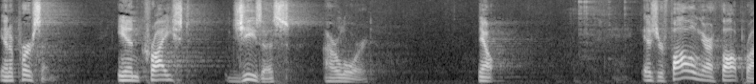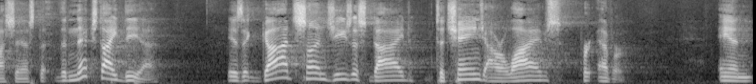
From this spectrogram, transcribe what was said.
in a person, in Christ Jesus our Lord." Now, as you're following our thought process, the, the next idea is that God's Son Jesus died to change our lives forever. And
